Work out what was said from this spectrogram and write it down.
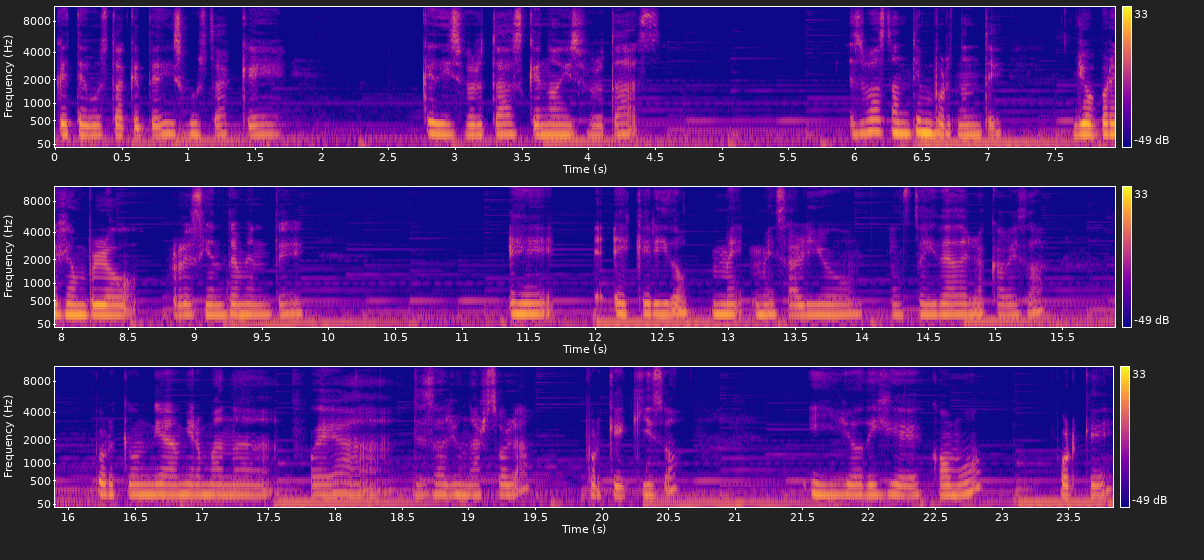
qué te gusta, qué te disgusta, qué, qué disfrutas, qué no disfrutas, es bastante importante. Yo, por ejemplo, recientemente he querido, me, me salió esta idea de la cabeza porque un día mi hermana fue a desayunar sola porque quiso y yo dije, ¿cómo? ¿Por qué?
